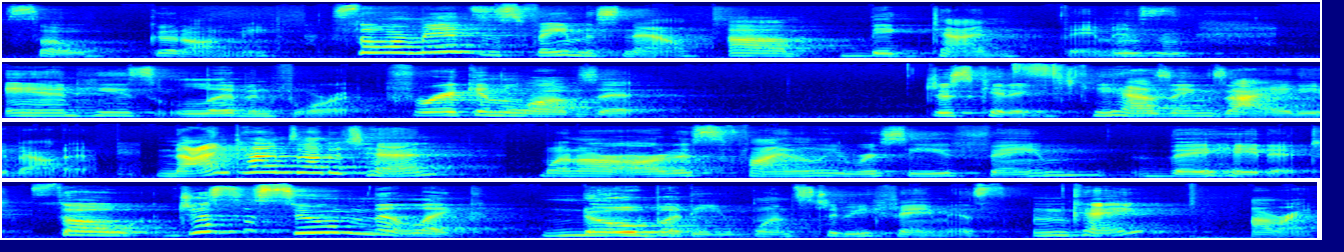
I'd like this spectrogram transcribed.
So good on me. So our man's is famous now. Um, big time famous. And he's living for it. Freaking loves it. Just kidding. He has anxiety about it. Nine times out of ten, when our artists finally receive fame, they hate it. So just assume that like nobody wants to be famous, okay? All right.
